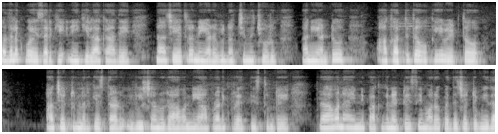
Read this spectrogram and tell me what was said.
వదలకపోయేసరికి నీకు ఇలా కాదే. నా చేతిలో నీ అడవి నచ్చింది చూడు అని అంటూ ఆ కత్తితో ఒకే వేటితో ఆ చెట్టు నరికేస్తాడు. విభీషణుడు రావణ్ణి ఆపడానికి ప్రయత్నిస్తుంటే రావణ ఆయన్ని పక్కకు నెట్టేసి మరో పెద్ద చెట్టు మీద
